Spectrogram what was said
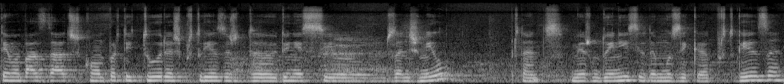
tem uma base de dados com partituras portuguesas de- do início dos anos 1000, portanto, mesmo do início da música portuguesa.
